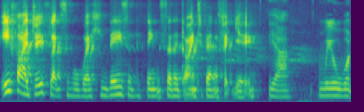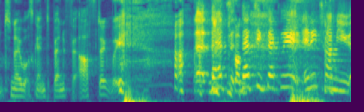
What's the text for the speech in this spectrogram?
if I do flexible working, these are the things that are going to benefit you. Yeah. And we all want to know what's going to benefit us, don't we? that, that's that's exactly it. Anytime you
